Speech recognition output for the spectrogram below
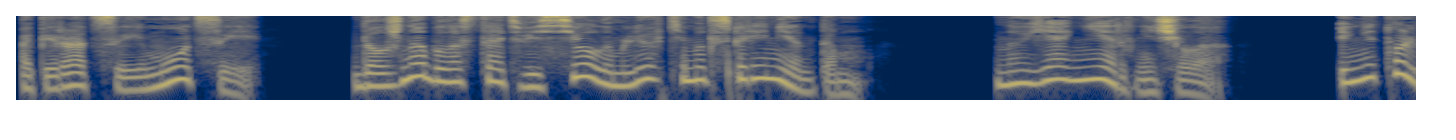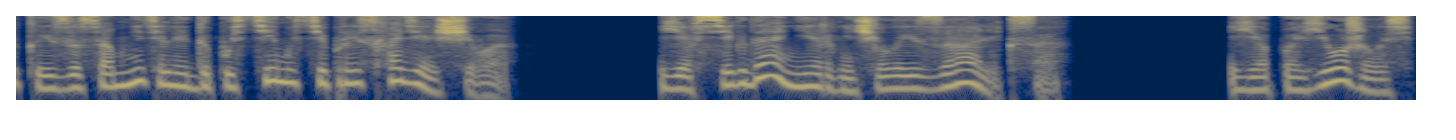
Операция эмоций должна была стать веселым, легким экспериментом. Но я нервничала. И не только из-за сомнительной допустимости происходящего. Я всегда нервничала из-за Алекса. Я поежилась,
